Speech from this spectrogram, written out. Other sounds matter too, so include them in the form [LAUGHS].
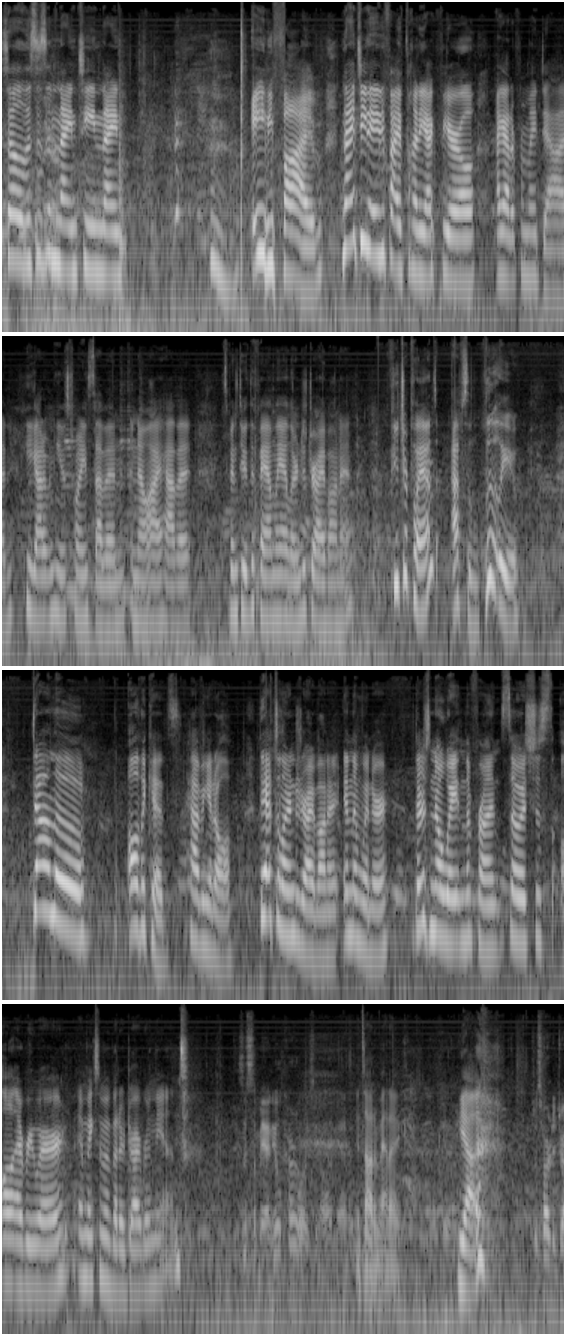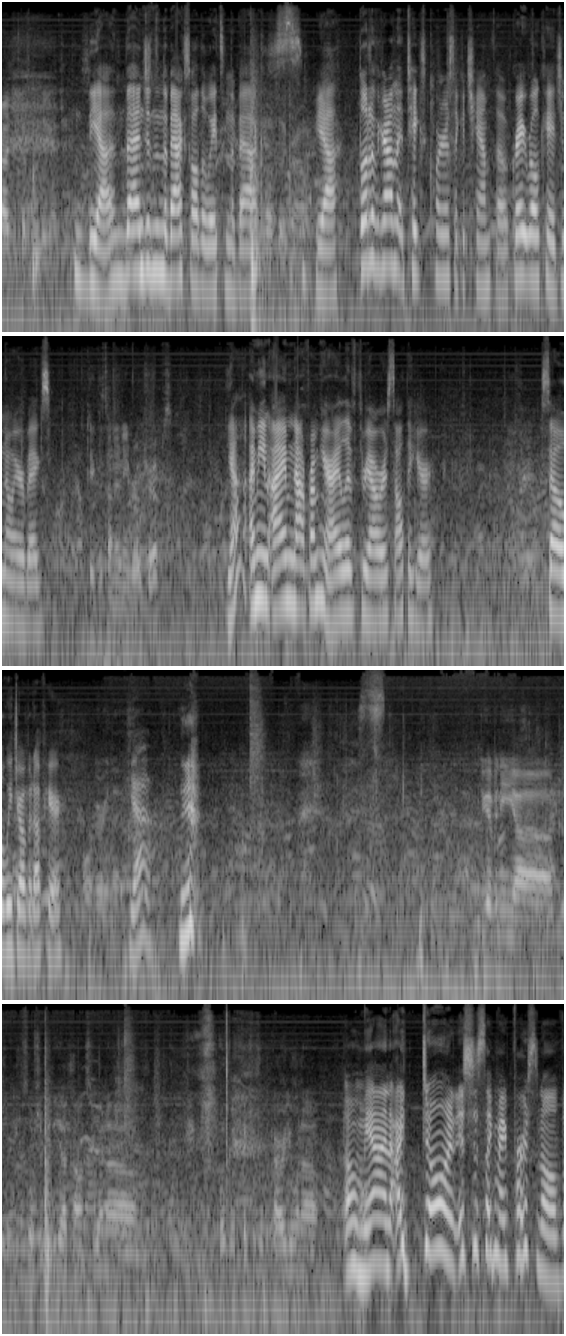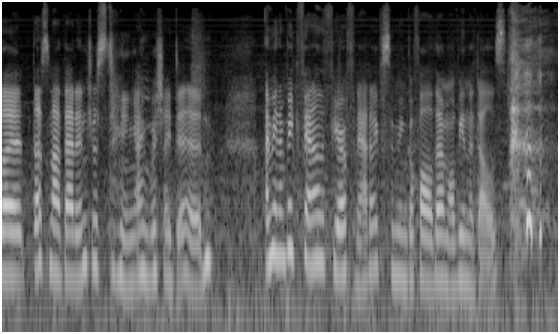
So this is a 1985, 1985 Pontiac Fiero. I got it from my dad. He got it when he was 27, and now I have it. It's been through the family. I learned to drive on it. Future plans? Absolutely. Down the, all the kids having it all. They have to learn to drive on it in the winter. There's no weight in the front, so it's just all everywhere. It makes them a better driver in the end. Is this a manual car or is it automatic? It's automatic. Okay. Yeah. [LAUGHS] Just hard to drive because of the engine. Yeah, the engine's in the back, so all the weight's in the back. Low to the ground. Yeah. Low to the ground that takes corners like a champ, though. Great roll cage and no airbags. Take this on any road trips? Yeah, I mean, I'm not from here. I live three hours south of here. So we drove it up here. Oh, very nice. Yeah. Yeah. [LAUGHS] Do you have any uh, social media accounts you wanna? What, what pictures of the car you wanna? Oh man, I don't. It's just like my personal, but that's not that interesting. [LAUGHS] I wish I did. I mean, I'm a big fan of the Fiero Fanatics. I mean, go follow them. I'll be in the Dells. [LAUGHS]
